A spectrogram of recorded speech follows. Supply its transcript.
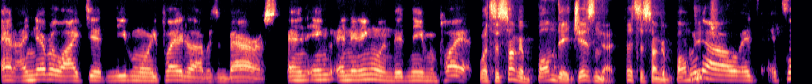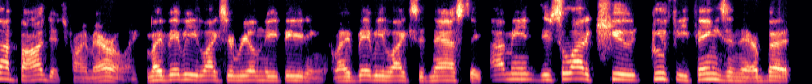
And I never liked it. And even when we played it, I was embarrassed. And, Eng- and in England, didn't even play it. Well, it's a song of bondage, isn't it? That's a song of bondage. No, it, it's not bondage primarily. My baby likes a real neat beating. My baby likes it nasty. I mean, there's a lot of cute, goofy things in there, but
